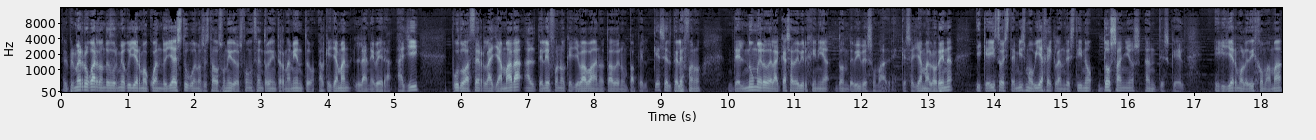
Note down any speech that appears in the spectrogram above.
El primer lugar donde durmió Guillermo cuando ya estuvo en los Estados Unidos fue un centro de internamiento al que llaman La Nevera. Allí pudo hacer la llamada al teléfono que llevaba anotado en un papel, que es el teléfono del número de la casa de Virginia donde vive su madre, que se llama Lorena y que hizo este mismo viaje clandestino dos años antes que él. Y Guillermo le dijo, mamá,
